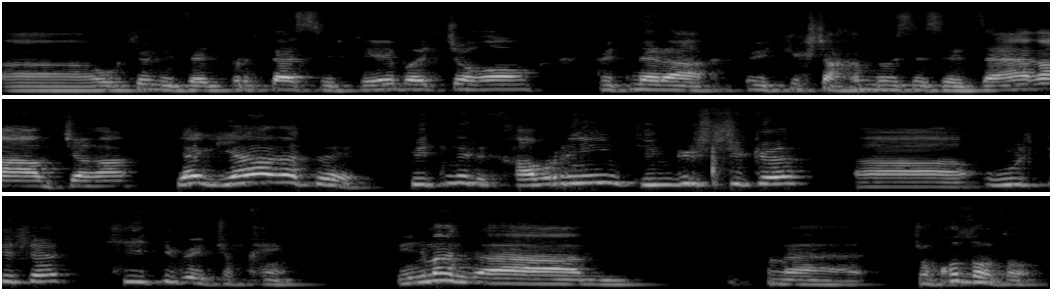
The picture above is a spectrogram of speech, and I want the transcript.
өглөөний залбиралдаа сэрхээ болж байгаа бид нэр итгэгч ахын дүүсээс зайгаа авж байгаа. Яг яагаад вэ? Бид нэр хаврын тэнгэр шиг үйлдэл хийдэг байж болох юм. Энэ маань чухал болов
